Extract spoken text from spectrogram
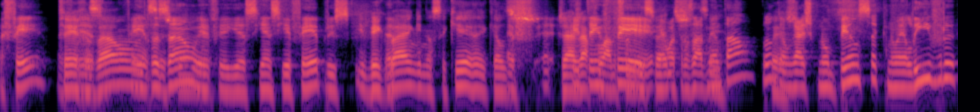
a fé, a fé, razão, fé e a razão, e a, e a, ciência e a fé, por isso. E Big Bang e não sei o quê, aqueles. A, já, já tem fé é um atrasado Sim. mental, pronto, é um gajo que não pensa, que não é livre,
